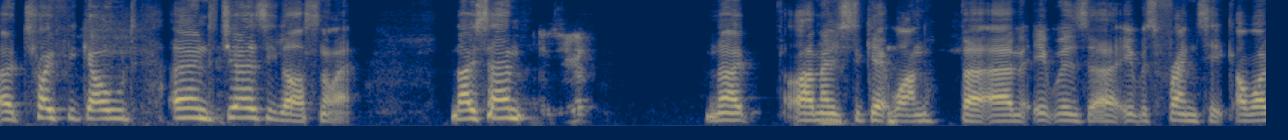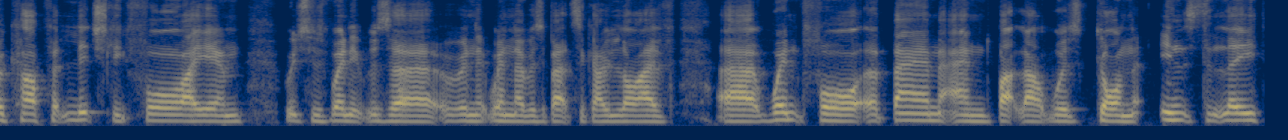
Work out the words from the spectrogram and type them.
a trophy gold earned jersey last night? No, Sam. No, I managed to get one, but um, it was uh, it was frantic. I woke up at literally 4 a.m., which was when it was uh, when it, when they was about to go live. Uh, went for a Bam and Butler was gone instantly.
